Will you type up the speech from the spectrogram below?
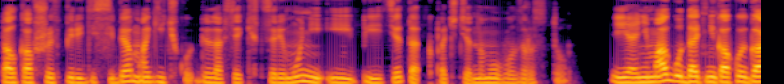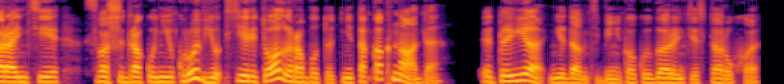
толкавший впереди себя магичку, безо всяких церемоний и пиетета к почтенному возрасту. «Я не могу дать никакой гарантии. С вашей драконьей кровью все ритуалы работают не так, как надо». «Это я не дам тебе никакой гарантии, старуха,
